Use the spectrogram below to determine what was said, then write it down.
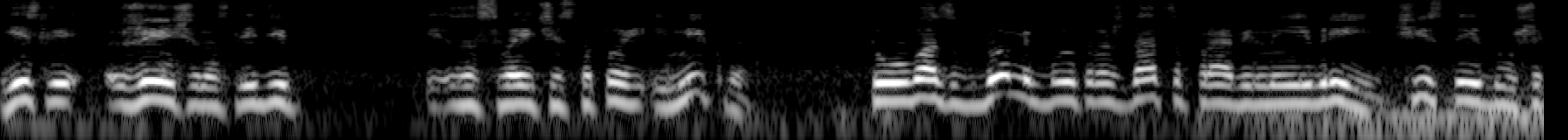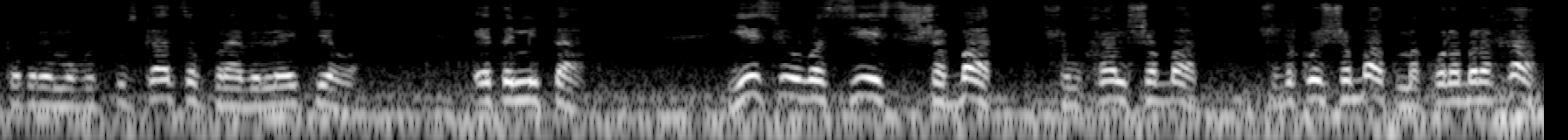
если женщина следит за своей чистотой и миквы, то у вас в доме будут рождаться правильные евреи, чистые души, которые могут спускаться в правильное тело. Это мета. Если у вас есть шаббат, шулхан шаббат, что такое шаббат, макура браха?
